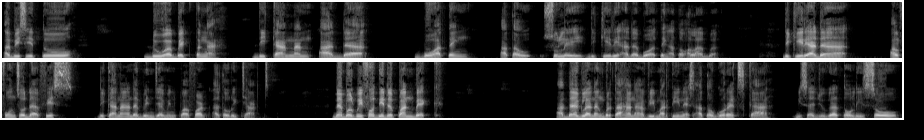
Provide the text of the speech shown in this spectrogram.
habis itu dua back tengah. Di kanan ada Boateng atau Sule, di kiri ada Boateng atau Alaba. Di kiri ada Alfonso Davis, di kanan ada Benjamin Pavard atau Richard. Double pivot di depan back. Ada gelandang bertahan Javi Martinez atau Goretzka, bisa juga Tolisso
